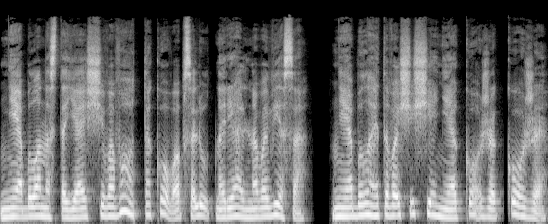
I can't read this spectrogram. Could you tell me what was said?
Не было настоящего вот такого абсолютно реального веса. Не было этого ощущения кожа к коже.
